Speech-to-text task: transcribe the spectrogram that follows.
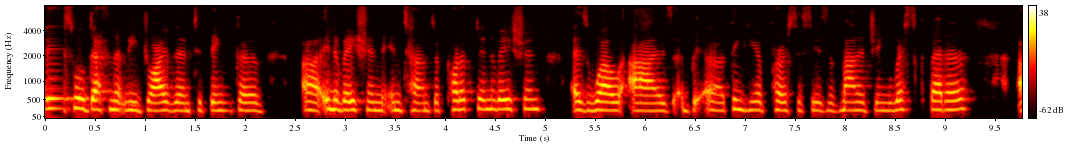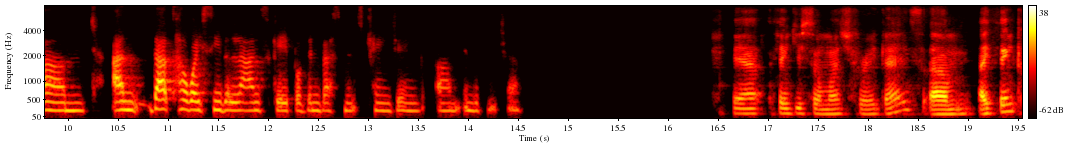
this will definitely drive them to think of uh, innovation in terms of product innovation, as well as uh, thinking of processes of managing risk better. Um, and that's how I see the landscape of investments changing um, in the future. Yeah, thank you so much for it, guys. Um, I think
